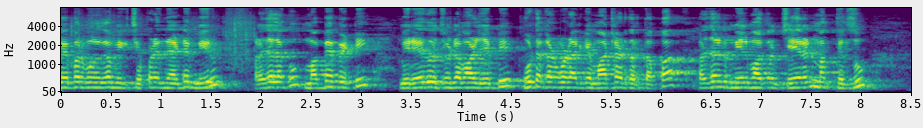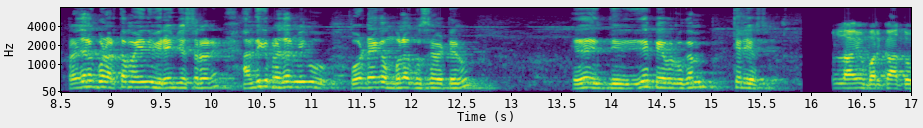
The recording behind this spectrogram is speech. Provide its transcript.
పేపర్ ముందుగా మీకు చెప్పడం అంటే మీరు ప్రజలకు మభ్యపెట్టి మీరు ఏదో చూడమాలు చెప్పి పూట కడగడానికి మాట్లాడతారు తప్ప ప్రజలకు మీరు మాత్రం చేయరని మాకు తెలుసు. ప్రజలకు కూడా అర్థమైంది మీరు ఏం చేస్తున్నారని. అందుకే ప్రజలు మీకు ఓటేగా మూల కూర్చోబెట్టారు ಇದೇ पेपर बुक ಮುಖಾಂ ತಿಳಿಯಿಸ್ಬೋದು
